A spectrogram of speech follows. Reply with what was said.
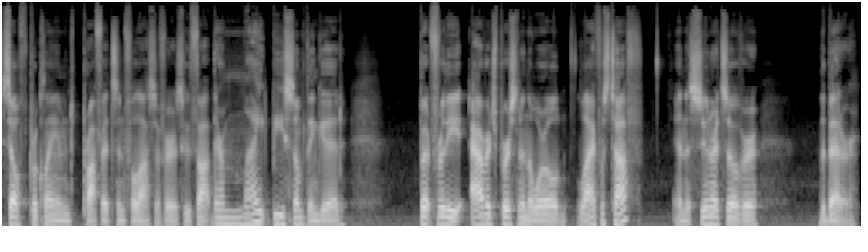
self proclaimed prophets and philosophers who thought there might be something good. But for the average person in the world, life was tough, and the sooner it's over, the better.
